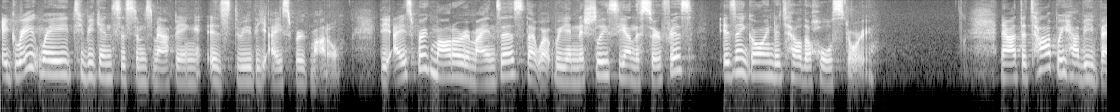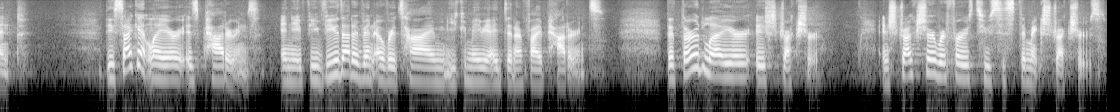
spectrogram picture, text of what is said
A great way to begin systems mapping is through the iceberg model. The iceberg model reminds us that what we initially see on the surface isn't going to tell the whole story. Now at the top we have event. The second layer is patterns, and if you view that event over time, you can maybe identify patterns. The third layer is structure, and structure refers to systemic structures.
